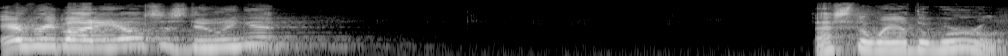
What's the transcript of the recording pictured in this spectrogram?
everybody else is doing it. That's the way of the world.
